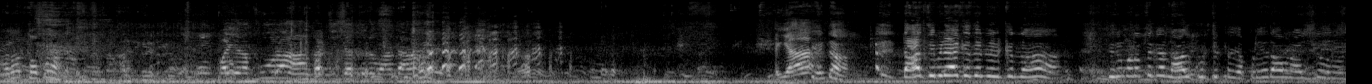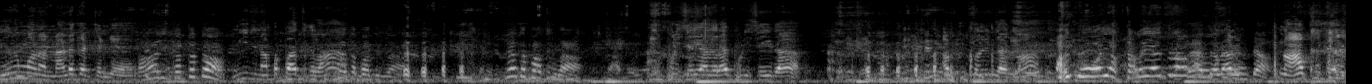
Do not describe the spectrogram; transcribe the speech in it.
அதான் தொப்பலாம் உன் பையனை பூரா கட்டி செத்துடுவாண்டா ஐயா. ஏண்டா? தாசி விடே கதி என்று இருக்கின்றான் திருமணத்துக்கு நாள் குறிச்சிட்டு எப்படியேடா அவன் அழைச்சிட்டு வருவது திருமணம் நடக்கட்டுங்க. நாளை கட்டட்டும். மீதி நம்ம பாத்துக்கலாம் என்னத்த பாத்துக்கலாம் என்னத்த பாத்துக்கலாம் இப்படி செய்யாதடா இப்படி செய்யடா அப்படி சொல்லிட்டாருன்னா ஐயோ தலையேத்துறா நான் குத்திட்டு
